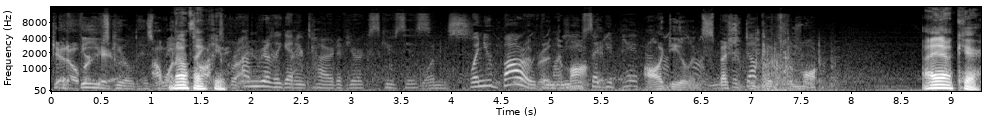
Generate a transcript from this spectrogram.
Get the over Thieves here. Guild has I been- wanna No, thank you. Brian. I'm really getting tired of your excuses. Once When you borrowed the in the money, you said you'd pay it back I'll deal in time for specialty goods for more. I don't care.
